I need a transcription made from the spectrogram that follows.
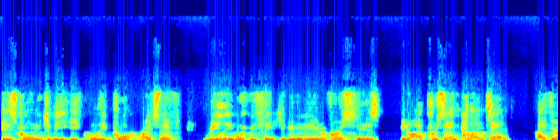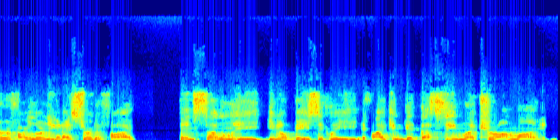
is going to be equally poor, right? So if really what you think you do at the university is, you know, I present content, I verify learning, and I certify, then suddenly, you know, basically, if I can get that same lecture online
